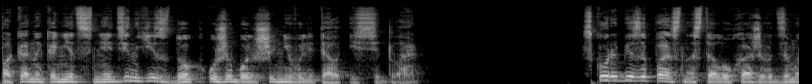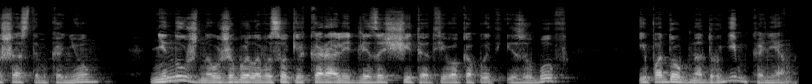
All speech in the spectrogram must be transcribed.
пока, наконец, ни один ездок уже больше не вылетал из седла. Скоро безопасно стало ухаживать за мышастым конем, не нужно уже было высоких коралей для защиты от его копыт и зубов, и, подобно другим коням,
